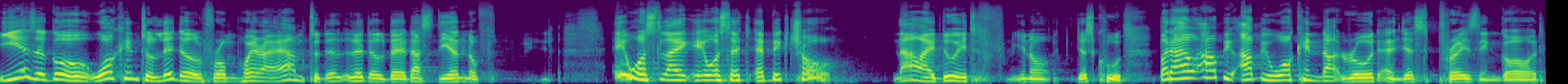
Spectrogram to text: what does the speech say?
Years ago, walking to Lidl from where I am to the Lidl there, that's the end of. It was like it was a, a big chore. Now I do it, you know, just cool. But I'll, I'll be I'll be walking that road and just praising God,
